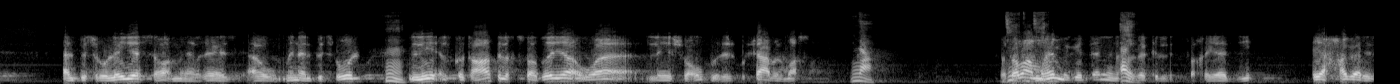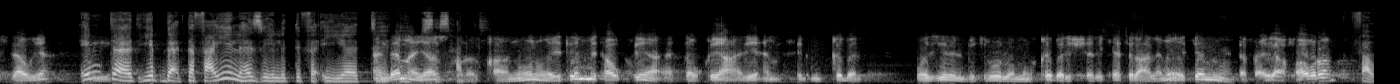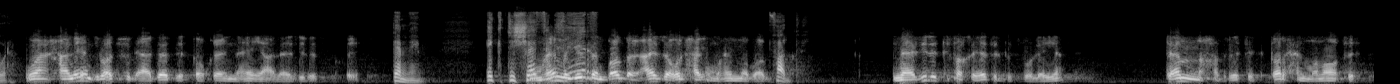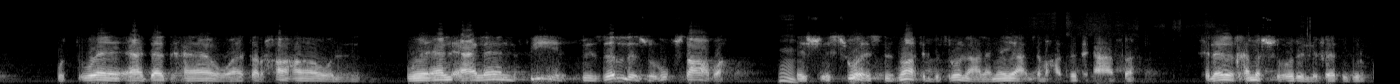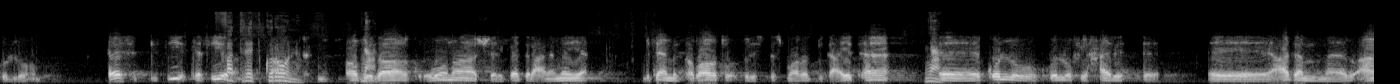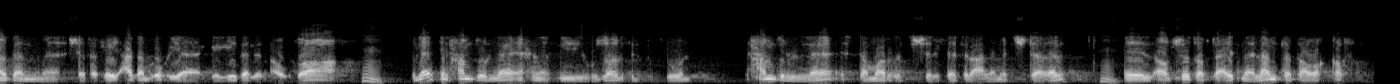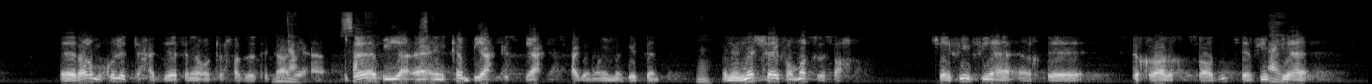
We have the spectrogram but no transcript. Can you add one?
البترولية سواء من الغاز أو من البترول للقطاعات الاقتصادية ولشعوب والشعب المصري نعم فطبعا دي- مهم جدا إن أيوة. حضرتك الاتفاقيات دي هي حجر الزاوية إمتى يبدأ تفعيل هذه الاتفاقيات عندما يصدر؟ القانون ويتم توقيع التوقيع عليها من قبل وزير البترول ومن قبل الشركات العالمية يتم تفعيلها فورا. فورا. وحاليا دلوقتي في الإعداد للتوقيع النهائي على هذه الاتفاقية. تمام. اكتشاف مهم الخير. جدا برضه. عايز أقول حاجة مهمة برضه. اتفضل. إن هذه الاتفاقيات البترولية تم حضرتك طرح المناطق وإعدادها وطرحها وال- والإعلان في في ظل ظروف صعبة. الش- السوق صناعة البترول العالمية زي ما حضرتك عارفة خلال الخمس شهور اللي فاتوا دول كلهم قاست كتير كثيرا. فترة كورونا. منخفضه كورونا الشركات العالمية بتعمل تباطؤ في الاستثمارات بتاعتها. نعم. آه كله كله في حالة آه عدم عدم شفافية عدم رؤية جيدة للأوضاع. لكن الحمد لله إحنا في وزارة البترول الحمد لله استمرت الشركات العالمية تشتغل. آه الأنشطة بتاعتنا لم تتوقف. آه، رغم كل التحديات اللي أنا قلت لحضرتك نعم. عليها صحيح. ده بي... يعني كان بيعكس بيعكس حاجة مهمة جدا إن الناس شايفة مصر صح شايفين فيها استقرار اقتصادي شايفين أيوة. فيها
